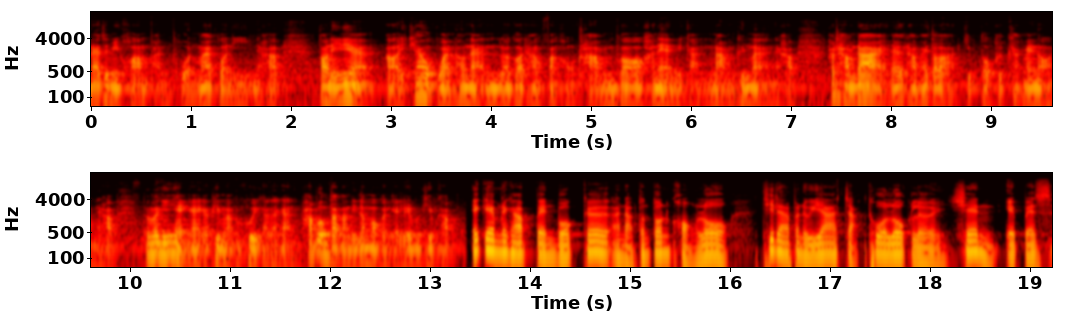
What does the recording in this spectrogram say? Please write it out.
น่าจะมีความผันผวนมากกว่านี้นะครับตอนนี้เนี่ยอีกแค่ 6 วันเท่านั้น แล้วก็ทางฝั่งของทรัมป์ก็คะแนนมีการนำขึ้นมานะครับถ้าทำได้น่าจะทำให้ตลาดคริปโตคึกคักแน่นอนนะครับเพื่อนเมื่อกี้เห็นไงก็พิมพ์มาคุยกันแล้วกัน ภาพรวมตอนนี้เรามองกันกันเรื่องคลิปครับ XM นะครับเป็นโบรกเกอร์อันดับต้นๆของโลก ที่ได้รับอนุญาตจากทั่วโลกเลย เช่น FSC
